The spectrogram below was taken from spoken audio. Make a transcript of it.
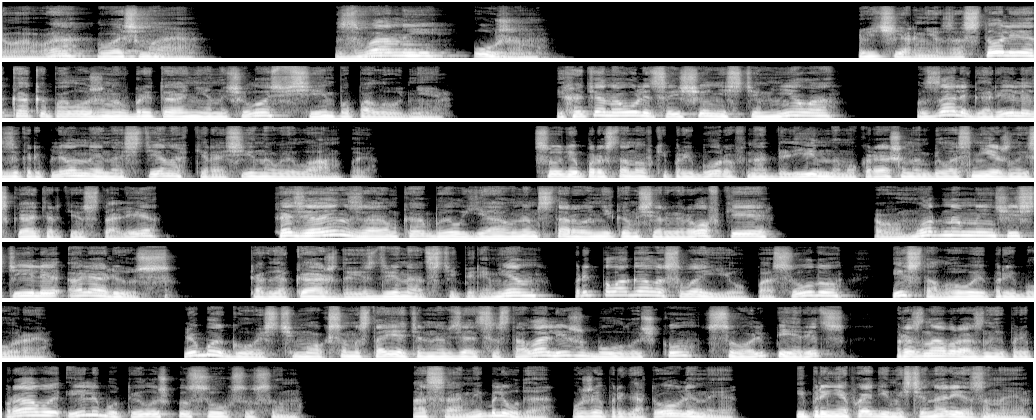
Глава восьмая. Званый ужин. Вечернее застолье, как и положено в Британии, началось в семь пополудни. И хотя на улице еще не стемнело, в зале горели закрепленные на стенах керосиновые лампы. Судя по расстановке приборов на длинном, украшенном белоснежной скатертью столе, хозяин замка был явным сторонником сервировки в модном нынче стиле а-ля люс, когда каждая из двенадцати перемен предполагала свою посуду и столовые приборы. Любой гость мог самостоятельно взять со стола лишь булочку, соль, перец, разнообразные приправы или бутылочку с уксусом. А сами блюда, уже приготовленные и при необходимости нарезанные,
